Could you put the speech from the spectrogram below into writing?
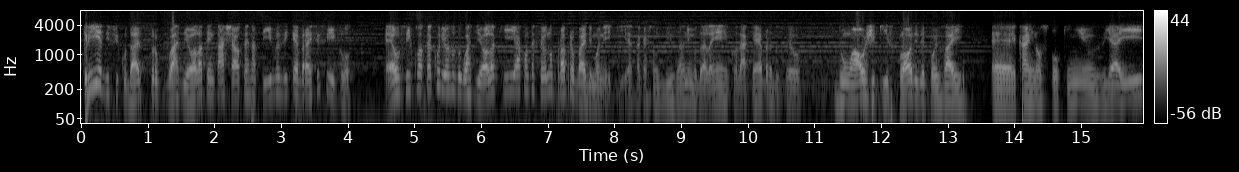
cria dificuldades para o Guardiola tentar achar alternativas e quebrar esse ciclo. É um ciclo até curioso do Guardiola que aconteceu no próprio Bayern de Munique. Essa questão do desânimo do elenco, da quebra do seu de um auge que explode e depois vai é, caindo aos pouquinhos. E aí,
